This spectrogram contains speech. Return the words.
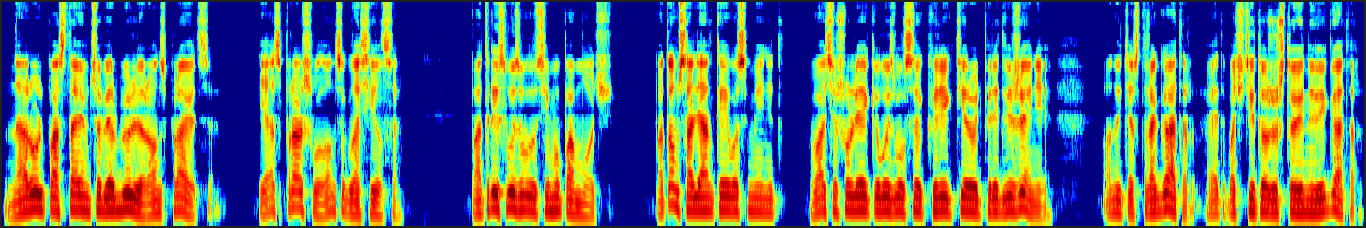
На руль поставим Цубербюллера, он справится. Я спрашивал, он согласился. Патрис вызвалась ему помочь. Потом Солянка его сменит. Вася Шулейко вызвался корректировать передвижение. Он ведь астрогатор, а это почти то же, что и навигатор.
